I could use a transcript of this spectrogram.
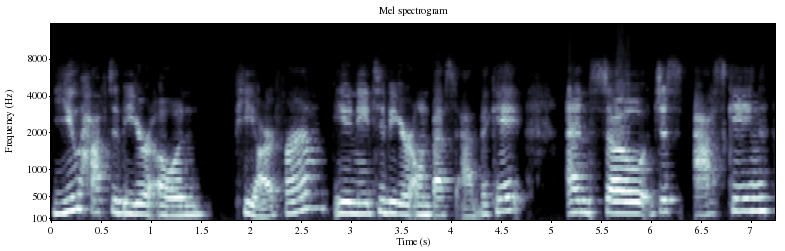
you have to be your own PR firm. You need to be your own best advocate. And so just asking,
